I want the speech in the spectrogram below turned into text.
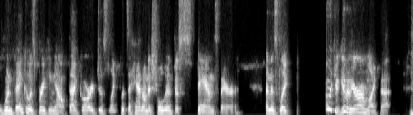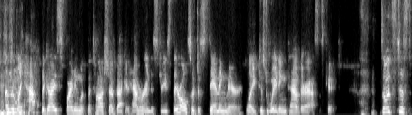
when Vanko is breaking out, that guard just like puts a hand on his shoulder and just stands there. And it's like, why would you give him your arm like that? And then like half the guys fighting with Natasha back at Hammer Industries, they're also just standing there, like just waiting to have their asses kicked. so it's just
